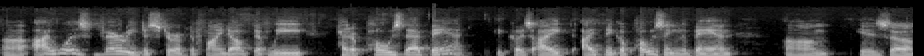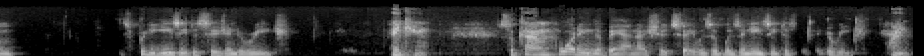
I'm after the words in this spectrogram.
Uh, I was very disturbed to find out that we had opposed that ban because I I think opposing the ban um, is um, it's a pretty easy decision to reach. thank you. Um, Supporting the ban, I should say, was was an easy decision to reach. right.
